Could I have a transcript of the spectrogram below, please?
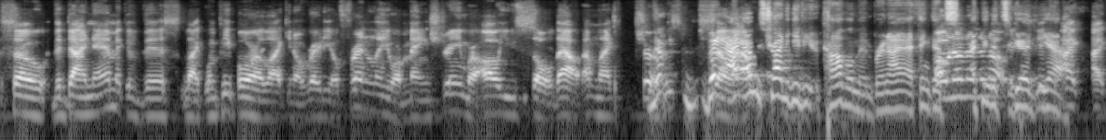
so the dynamic of this, like when people are like, you know, radio friendly or mainstream or oh, you sold out. I'm like, sure. No, but I, I, was trying to give you a compliment, Brent. I, I think that's, oh, no, no, I think no, that's good. It's, yeah. I, I,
